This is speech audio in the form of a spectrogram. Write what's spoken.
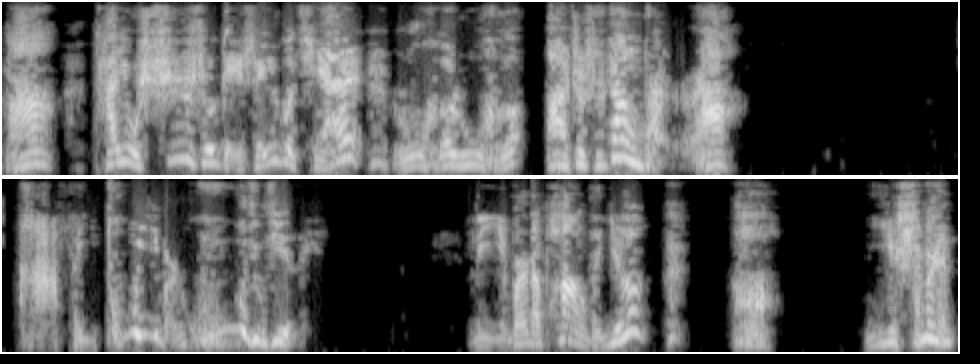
啊？他又施舍给谁个钱？如何如何啊？这是账本啊！阿飞推门呼就进来，里边的胖子一愣：“啊，你什么人？”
